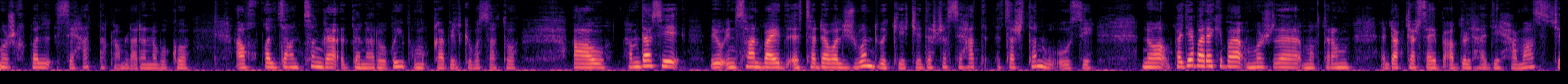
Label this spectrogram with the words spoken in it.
موږ خپل صحت ته پاملرنه وکړو او خپل ځان څنګه د ناروغي په مقابل کې وساتو او همداسې یو انسان باید څه ډول ژوند وکړي چې د ښه صحت څښتن اوسي نو په دې باره کې به موږ محترم ډاکټر صاحب عبدالهادي حماس چې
